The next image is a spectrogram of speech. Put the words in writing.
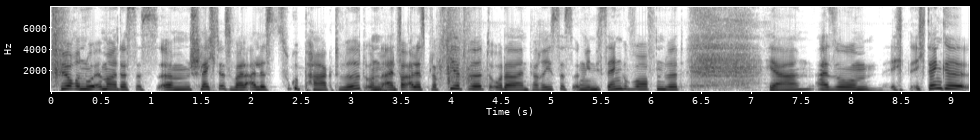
Ich höre nur immer, dass es ähm, schlecht ist, weil alles zugeparkt wird und einfach alles blockiert wird oder in Paris das irgendwie in die Seine geworfen wird. Ja, also ich, ich denke,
